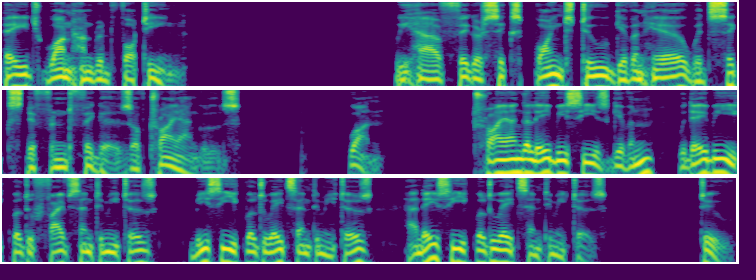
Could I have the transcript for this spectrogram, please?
Page 114 we have figure 6.2 given here with six different figures of triangles. 1. Triangle ABC is given with AB equal to 5 centimeters, BC equal to 8 centimeters, and AC equal to 8 centimeters. 2.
